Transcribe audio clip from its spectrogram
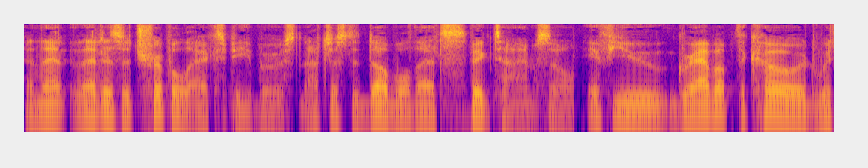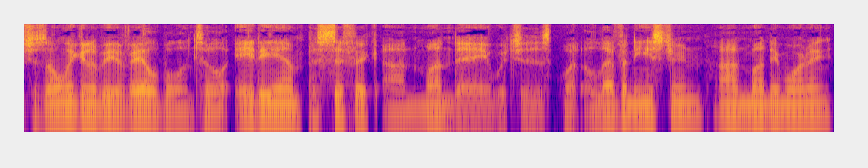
And that that is a triple XP boost, not just a double. That's big time. So if you grab up the code, which is only going to be available until 8 a.m. Pacific on Monday, which is what 11 Eastern on Monday morning.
